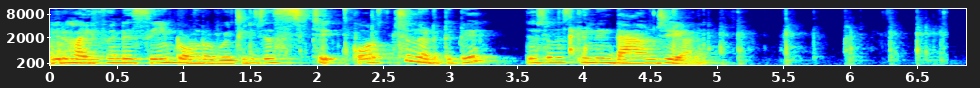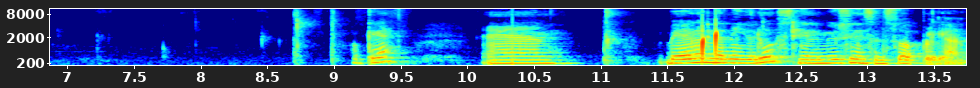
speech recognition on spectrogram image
ഈ ഒരു ഹൈഫിന്റെ സെയിം ടോണർ ഉപയോഗിച്ചിട്ട് ജസ്റ്റ് കുറച്ചൊന്ന് എടുത്തിട്ട് ജസ്റ്റ് ഒന്ന് സ്കിന്നിൽ ഡാം ചെയ്യാണ്. ഓക്കെ ആൻഡ് വേഗം തന്നെ ഈ ഒരു സ്നെൽ മ്യൂസിൻ എസൻസും അപ്ലൈ ചെയ്യാണ്.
